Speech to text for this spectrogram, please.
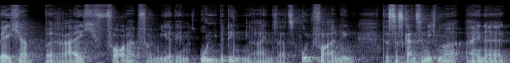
Welcher Bereich fordert von mir den unbedingten Einsatz? Und vor allen Dingen, dass das Ganze nicht nur eine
